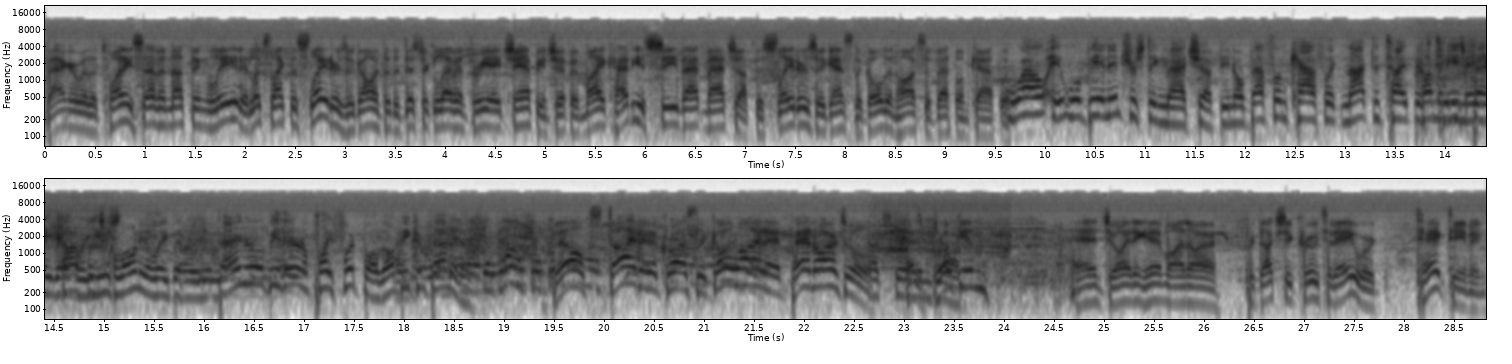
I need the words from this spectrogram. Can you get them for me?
Bangor with a 27 nothing lead. It looks like the Slaters are going to the District 11 3A championship. And Mike, how do you see that matchup? The Slaters against the Golden Hawks of Bethlehem Catholic. Well, it will be an interesting matchup. You know, Bethlehem Catholic, not the type of Coming team maybe that we're used Colonial League, but Bangor will be there to play football. They'll be competitive. Belts diving across the goal line, and Pen Argyl has broken. Job. And joining him on our production crew today, we're tag teaming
